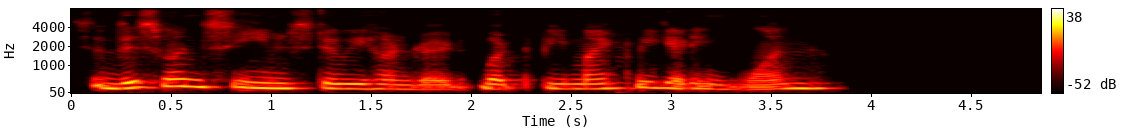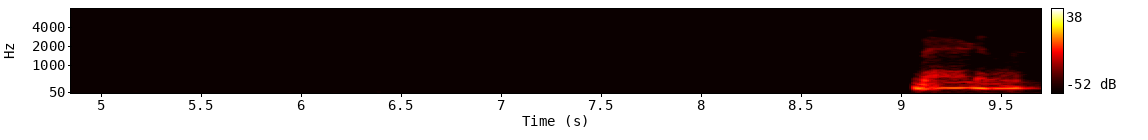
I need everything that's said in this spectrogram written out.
So this one seems to be 100, but we might be getting one bad one.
